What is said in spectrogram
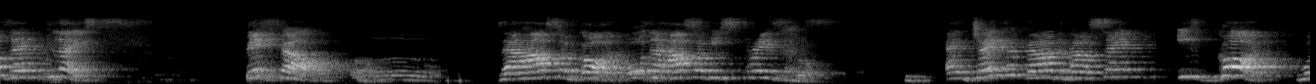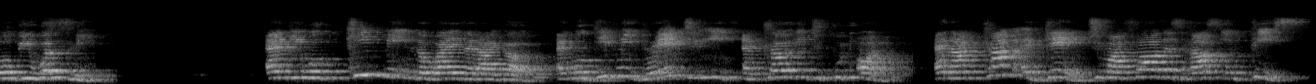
of that place Bethel. Mm. the house of God or the house of his presence. Sure. And Jacob vowed a vow saying, If God will be with me, and he will keep me in the way that I go, and will give me bread to eat and clothing to put on, and I come again to my father's house in peace,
